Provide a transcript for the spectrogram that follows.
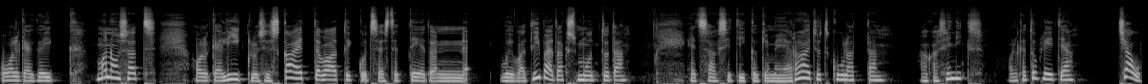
olge kõik mõnusad, olge liikluses ka ettevaatlikud, sest et teed on, võivad libedaks muutuda, et saaksite ikkagi meie raadiot kuulata, aga seniks olge tublid ja tšau!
